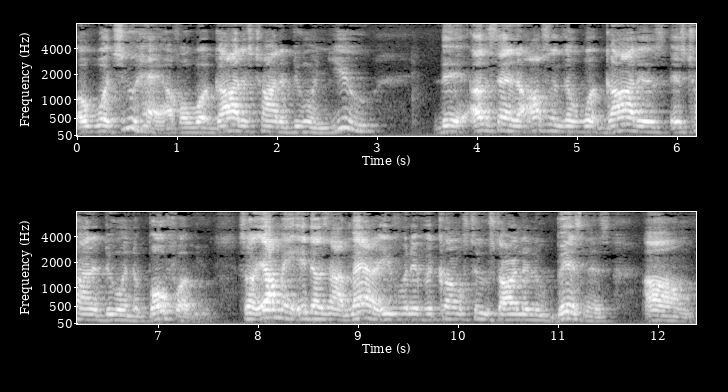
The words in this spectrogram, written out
of what you have or what god is trying to do in you the understanding the awesomeness of what god is is trying to do in the both of you so i mean it does not matter even if it comes to starting a new business um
